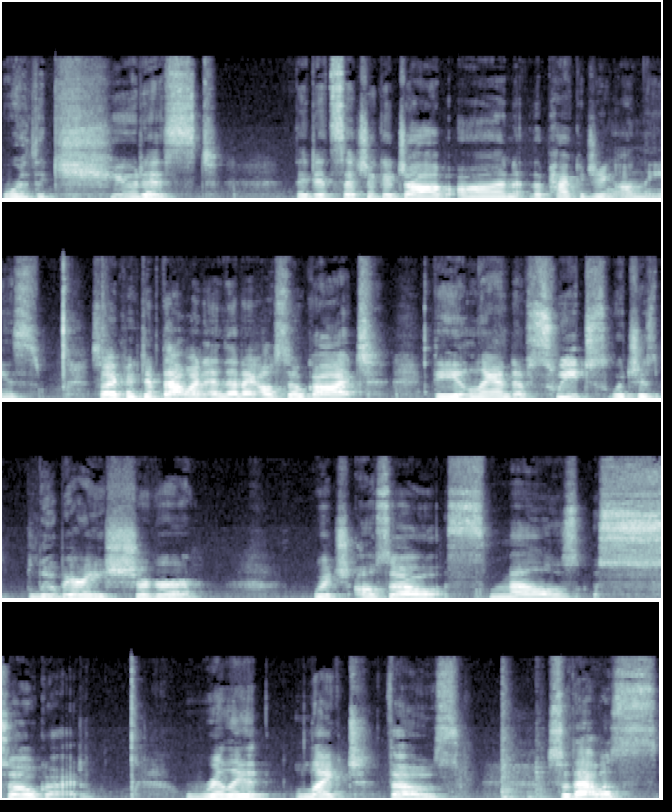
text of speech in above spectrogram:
were the cutest. They did such a good job on the packaging on these. So I picked up that one and then I also got the Land of Sweets, which is blueberry sugar, which also smells so good. Really liked those. So that was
